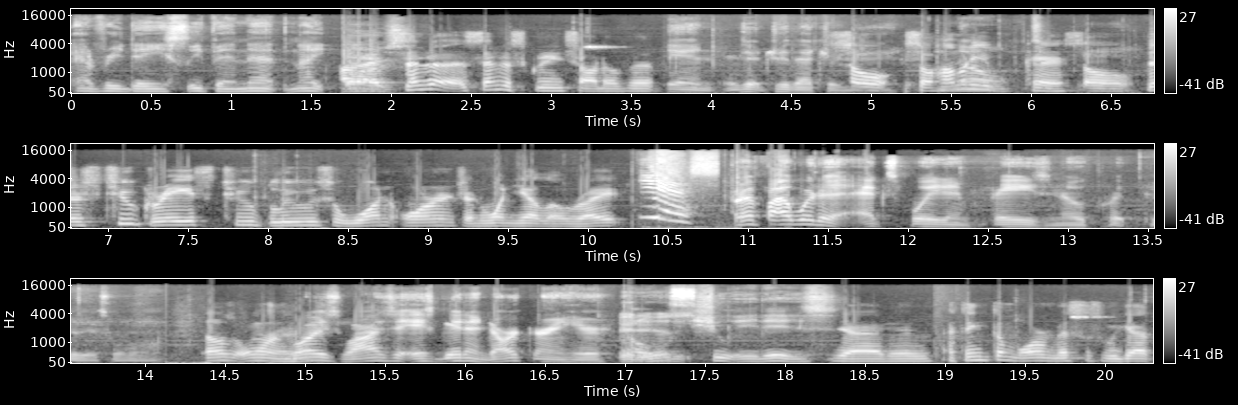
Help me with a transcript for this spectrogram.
every day, sleeping at night. Alright, send a send a screenshot of it. And is it true that you're So gay? so how many? Okay, so there's two grays, two blues, one orange, and one yellow, right? Yes. What if I were to exploit and phase no clip to this wall? That was orange. Boys, why is it? It's getting darker in here. It oh, is. shoot, it is. Yeah, it is. I think the more misses we get,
